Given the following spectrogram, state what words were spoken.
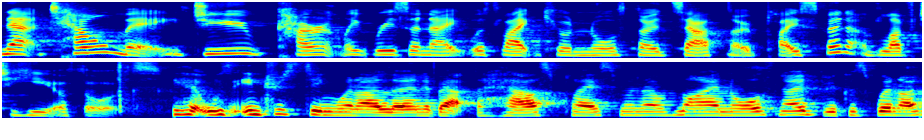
Now, tell me, do you currently resonate with like your north node south node placement? I'd love to hear your thoughts. It was interesting when I learned about the house placement of my north node because when I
